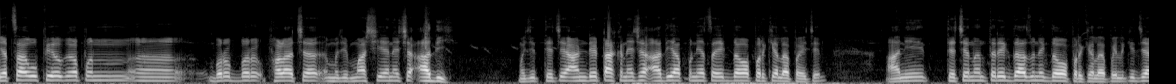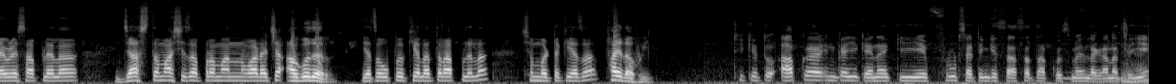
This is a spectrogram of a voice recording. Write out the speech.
याचा उपयोग आपण बरोबर फळाच्या म्हणजे माशी येण्याच्या आधी म्हणजे त्याचे अंडे टाकण्याच्या आधी आपण याचा एकदा वापर केला पाहिजे. आणि त्याच्यानंतर एकदा अजून एकदा वापर केला पाहिजे की ज्यावेळेस आपल्याला जास्त माशीचा प्रमाण वाढायच्या अगोदर याचा उपयोग केला तर आपल्याला शंभर टक्के याचा फायदा होईल. ठीक है तो आपका इनका ये कहना है कि ये फ्रूट सेटिंग के साथ साथ आपको इसमें लगाना चाहिए।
